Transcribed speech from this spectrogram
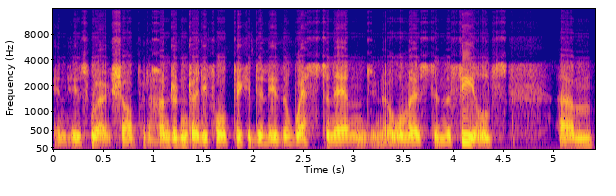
in his workshop at 124 Piccadilly, the western end, you know, almost in the fields, um,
